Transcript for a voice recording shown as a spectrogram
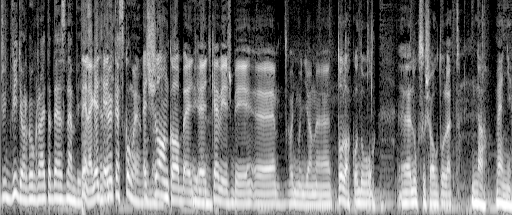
mi vigyorgunk rajta, de ez nem vicc. Tényleg, egy, egy, ők ezt komolyan egy slankabb, egy, egy kevésbé, hogy mondjam, tolakodó luxusautó lett. Na, mennyi?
